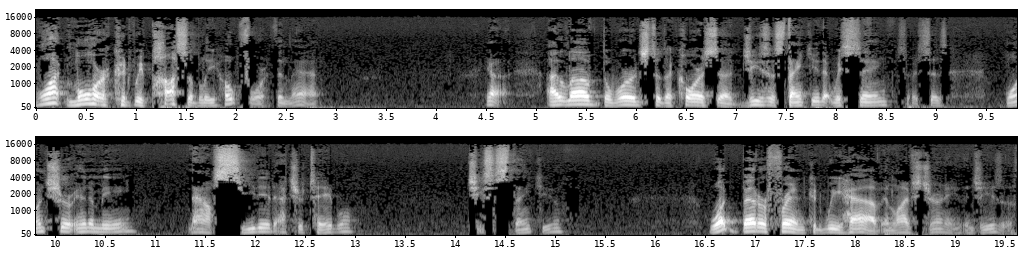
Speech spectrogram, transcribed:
What more could we possibly hope for than that? Yeah, I love the words to the chorus, uh, Jesus, thank you, that we sing. So it says, Once your enemy, now seated at your table. Jesus, thank you. What better friend could we have in life's journey than Jesus?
